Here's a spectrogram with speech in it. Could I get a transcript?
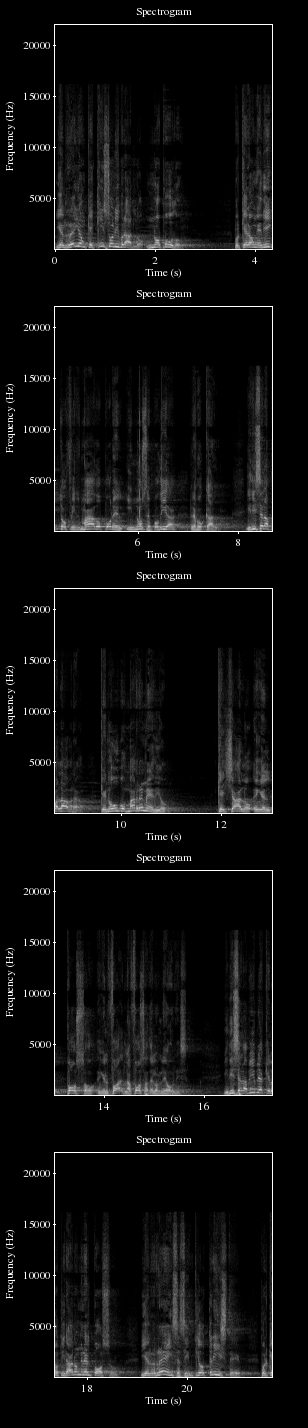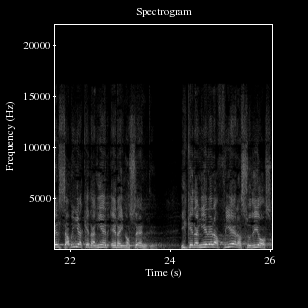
y el rey aunque quiso librarlo, no pudo, porque era un edicto firmado por él y no se podía revocar. Y dice la palabra que no hubo más remedio que echarlo en el pozo, en, el, en la fosa de los leones. Y dice la Biblia que lo tiraron en el pozo y el rey se sintió triste porque él sabía que Daniel era inocente y que Daniel era fiel a su Dios.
